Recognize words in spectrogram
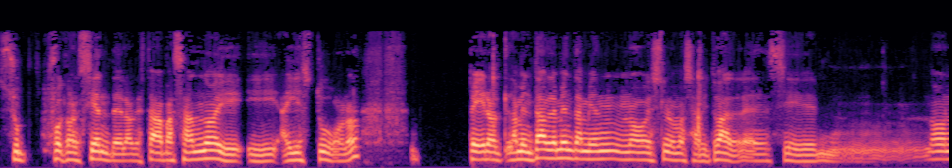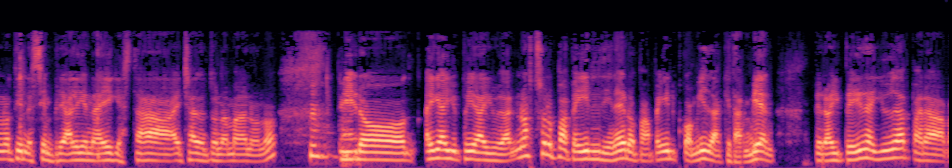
fue consciente de lo que estaba pasando y, y ahí estuvo, ¿no? pero lamentablemente también no es lo más habitual. Es decir, no, no tienes siempre alguien ahí que está echándote una mano, ¿no? Pero hay que pedir ayuda, no solo para pedir dinero, para pedir comida, que también, pero hay que pedir ayuda para,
